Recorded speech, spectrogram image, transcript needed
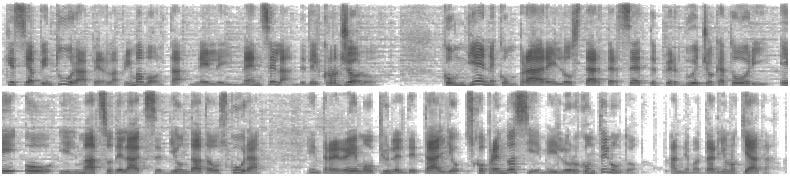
che si avventura per la prima volta nelle immense lande del crogiolo. Conviene comprare lo starter set per due giocatori e o il mazzo deluxe di Ondata Oscura? Entreremo più nel dettaglio scoprendo assieme il loro contenuto. Andiamo a dargli un'occhiata.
